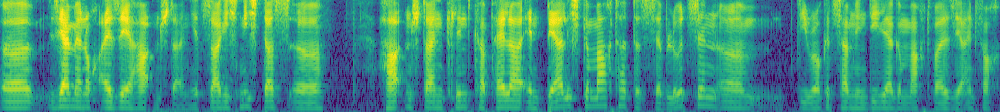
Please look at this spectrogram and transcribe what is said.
äh, sie haben ja noch Isaiah Hartenstein. Jetzt sage ich nicht, dass äh, Hartenstein Clint Capella entbehrlich gemacht hat. Das ist ja Blödsinn. Ähm, die Rockets haben den Deal ja gemacht, weil sie einfach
